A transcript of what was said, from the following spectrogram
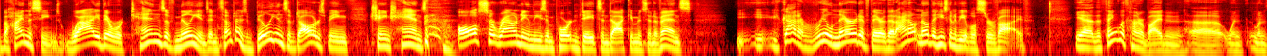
behind the scenes, why there were tens of millions and sometimes billions of dollars being changed hands, all surrounding these important dates and documents and events, you've got a real narrative there that I don't know that he's going to be able to survive. Yeah, the thing with Hunter Biden, uh, when when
